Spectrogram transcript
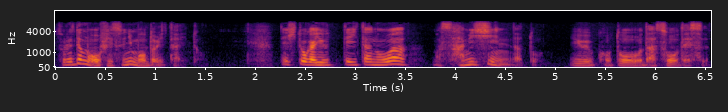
それでもオフィスに戻りたいと。で人が言っていたのは、まあ、寂しいんだということだそうです。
